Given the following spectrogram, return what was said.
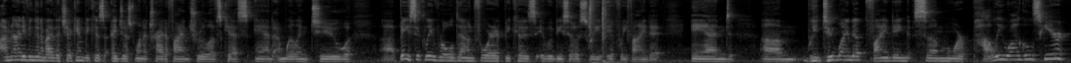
I'm not even going to buy the chicken because I just want to try to find True Love's Kiss, and I'm willing to uh, basically roll down for it because it would be so sweet if we find it. And um, we do wind up finding some more polywoggles here.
